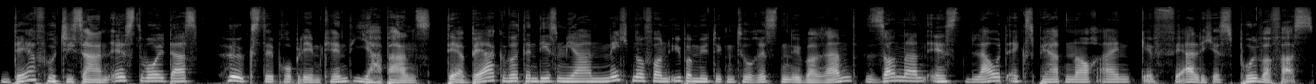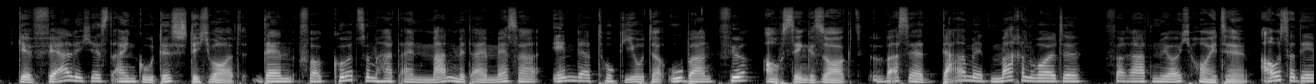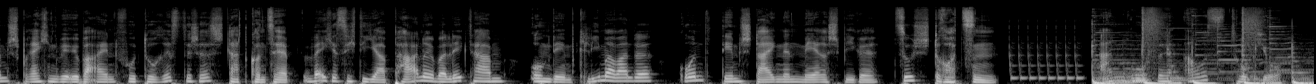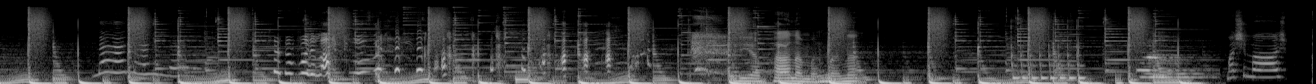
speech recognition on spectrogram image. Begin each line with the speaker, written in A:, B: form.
A: Der Fujisan ist wohl das höchste Problemkind Japans. Der Berg wird in diesem Jahr nicht nur von übermütigen Touristen überrannt, sondern ist laut Experten auch ein gefährliches Pulverfass. Gefährlich ist ein gutes Stichwort, denn vor kurzem hat ein Mann mit einem Messer in der Tokioter U-Bahn für Aufsehen gesorgt. Was er damit machen wollte, verraten wir euch heute. Außerdem sprechen wir über ein futuristisches Stadtkonzept, welches sich die Japaner überlegt haben, um dem Klimawandel und dem steigenden Meeresspiegel zu strotzen. Anrufe aus Tokio. Die Japaner manchmal, ne?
